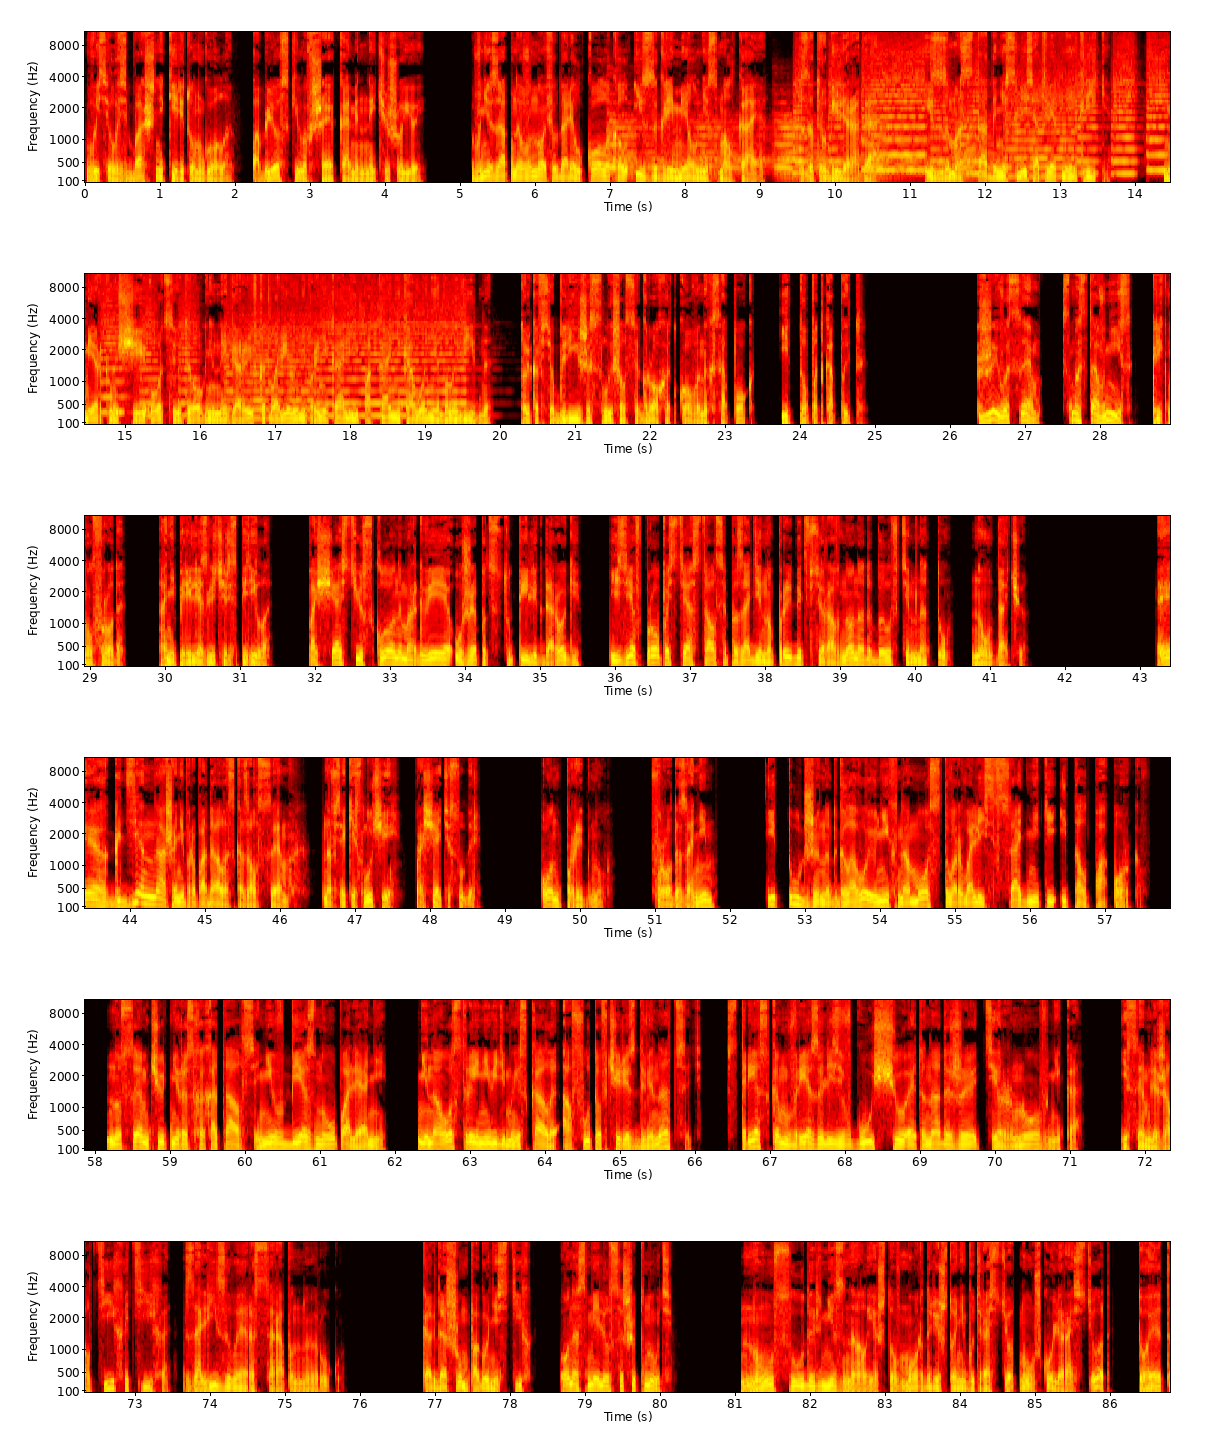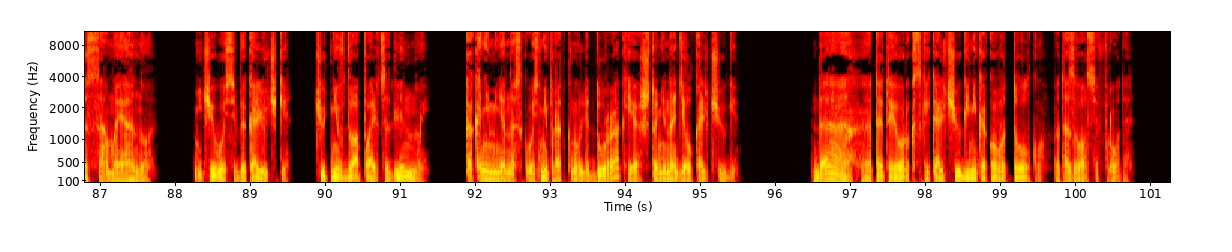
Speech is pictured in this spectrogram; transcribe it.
высилась башня Киритунгола, поблескивавшая каменной чешуей. Внезапно вновь ударил колокол и загремел, не смолкая. Затрубили рога. Из-за моста донеслись ответные крики. Меркнущие отцветы огненной горы в котловину не проникали, и пока никого не было видно. Только все ближе слышался грохот кованых сапог и топот копыт. «Живо, Сэм! С моста вниз!» — крикнул Фродо. Они перелезли через перила. По счастью, склоны Моргвея уже подступили к дороге, и зев пропасти остался позади, но прыгать все равно надо было в темноту, на удачу. «Эх, где наша не пропадала?» — сказал Сэм. «На всякий случай, прощайте, сударь». Он прыгнул. Фродо за ним, и тут же над головой у них на мост ворвались всадники и толпа орков. Но Сэм чуть не расхохотался, не в бездну упали они, не на острые невидимые скалы, а футов через двенадцать с треском врезались в гущу, это надо же, терновника. И Сэм лежал тихо-тихо, зализывая расцарапанную руку. Когда шум погони стих, он осмелился шепнуть. «Ну, сударь, не знал я, что в Мордоре что-нибудь растет. Ну уж коли растет, то это самое оно. Ничего себе колючки, чуть не в два пальца длиной. Как они меня насквозь не проткнули. Дурак я, что не надел кольчуги. «Да, от этой оркской кольчуги никакого толку», — отозвался Фродо.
